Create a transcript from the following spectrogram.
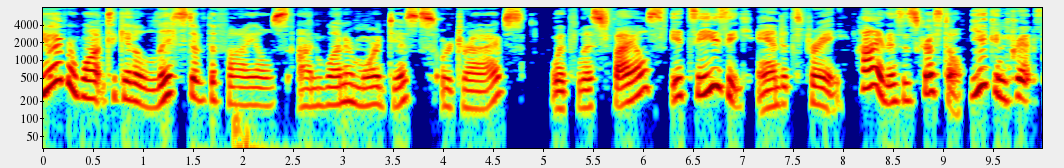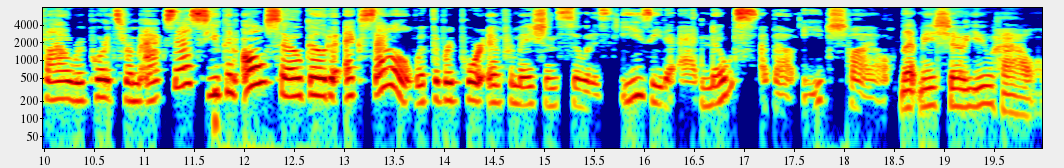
Do you ever want to get a list of the files on one or more disks or drives? With list files, it's easy and it's free. Hi, this is Crystal. You can print file reports from Access. You can also go to Excel with the report information so it is easy to add notes about each file. Let me show you how.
